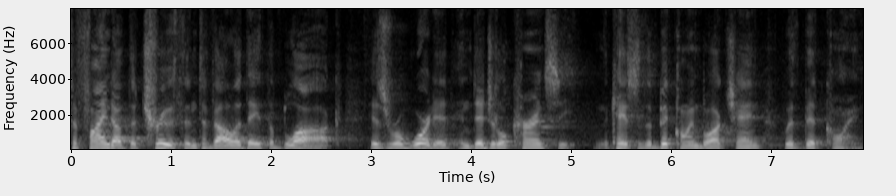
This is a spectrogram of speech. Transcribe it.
to find out the truth and to validate the block is rewarded in digital currency. In the case of the Bitcoin blockchain, with Bitcoin.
